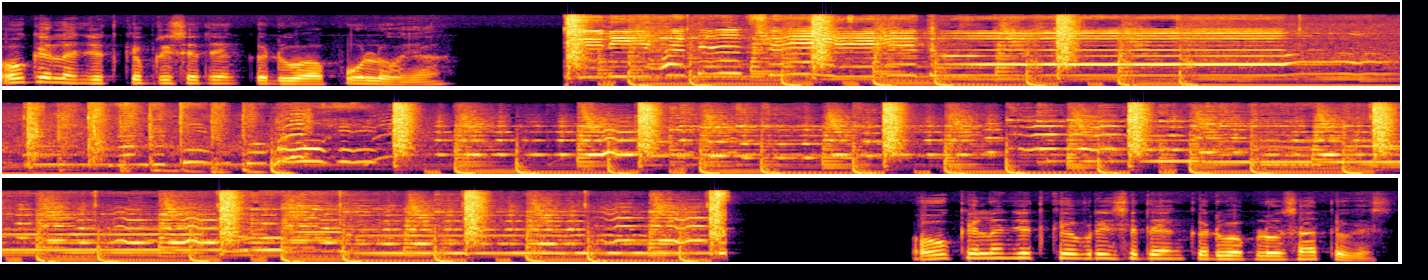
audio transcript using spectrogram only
Oke lanjut ke preset yang ke-20 ya Oke lanjut ke preset yang ke-21 guys.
